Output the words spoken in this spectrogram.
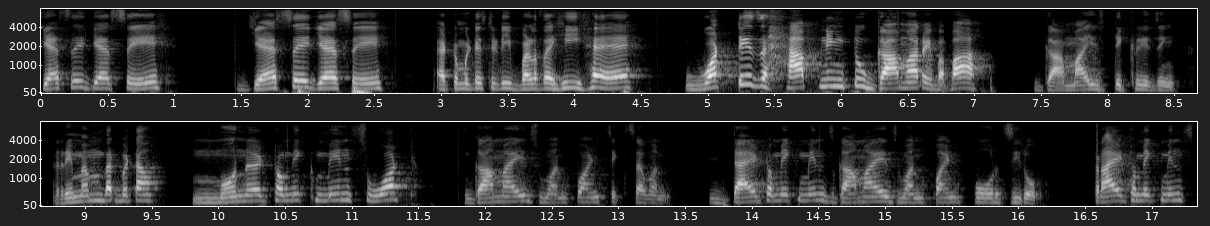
जैसे जैसे जैसे जैसे एटोमिटिसिटी बढ़ रही है, what is happening to gamma re baba gamma is decreasing. Remember beta monatomic means what? Gamma is 1.67 diatomic means gamma is 1.40 triatomic means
